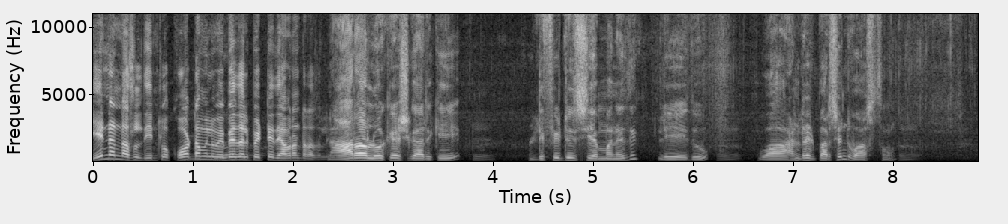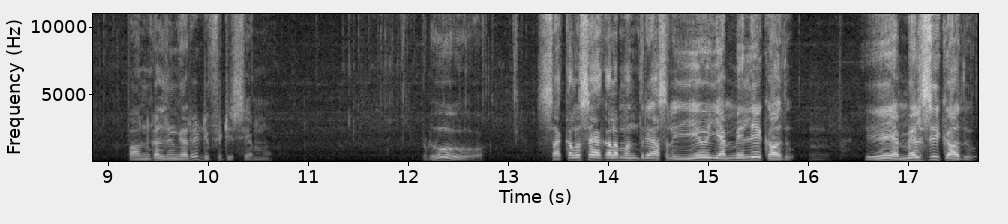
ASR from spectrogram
ఏంటండి అసలు దీంట్లో కూటమిలో విభేదాలు పెట్టేది ఎవరంటారు అసలు? నారా లోకేష్ గారికి డిప్యూటీ సీఎం అనేది లేదు. వా హండ్రెడ్ పర్సెంట్ వాస్తవం. పవన్ కళ్యాణ్ గారే డిప్యూటీ సీఎం. ఇప్పుడు సకల శాఖల మంత్రి అసలు ఏ ఎమ్మెల్యే కాదు. ఏ ఎమ్మెల్సీ కాదు.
